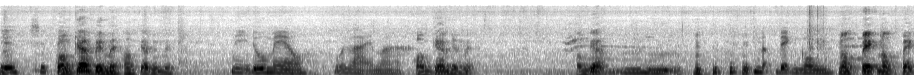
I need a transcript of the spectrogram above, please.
ชื่อชื่อหอเป๊มกแก้มเป็นไหมหอมแก้มเป็นไหมนี่ดูแมววนหลายมา หอมแก้มเป็นไหมหอมแก้มอืมเด็กงง น้องเป๊กน้องเป๊ก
